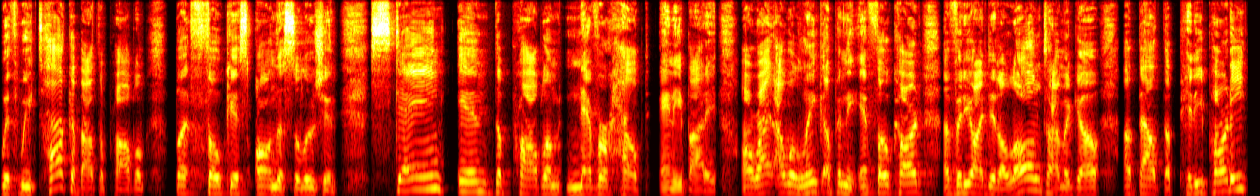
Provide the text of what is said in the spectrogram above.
with we talk about the problem, but focus on the solution. Staying in the problem never helped anybody, all right? I will link up in the info card a video I did a long time ago about the pity party,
